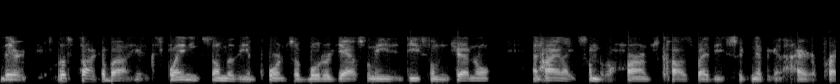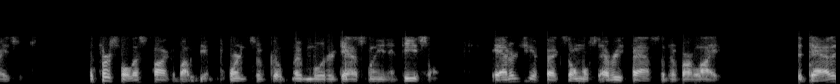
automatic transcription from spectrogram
There, let's talk about explaining some of the importance of motor gasoline and diesel in general and highlight some of the harms caused by these significant higher prices. But first of all, let's talk about the importance of motor gasoline and diesel. Energy affects almost every facet of our life. The data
